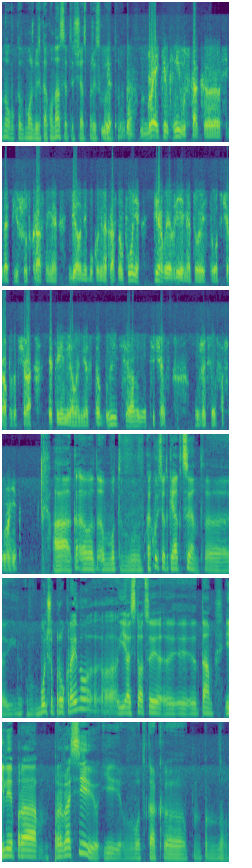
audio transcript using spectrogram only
ну, может быть, как у нас это сейчас происходит? Нет, да, breaking news, как э, всегда пишут красными, белыми буквами на красном фоне. Первое время, то есть вот вчера, позавчера, это имело место быть, а вот сейчас уже все сошло на нет. А вот, вот какой все-таки акцент? Э, больше про Украину э, и о ситуации э, там, или про, про Россию и вот как ну,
